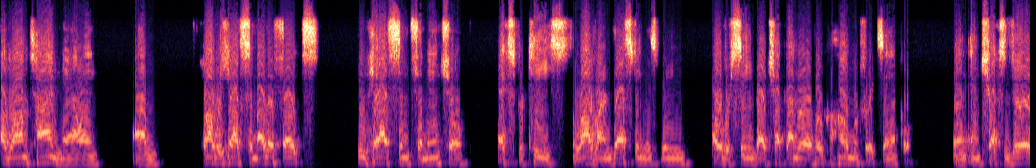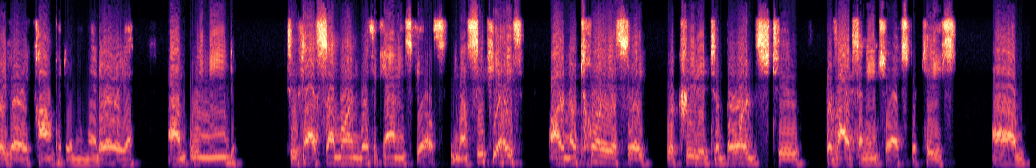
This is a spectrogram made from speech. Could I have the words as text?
a long time now, and um, while we have some other folks who have some financial expertise, a lot of our investing is being overseen by Chuck Unruh of Oklahoma, for example, and, and Chuck's very very competent in that area. Um, we need to have someone with accounting skills. You know, CPAs are notoriously recruited to boards to provide financial expertise. Um,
